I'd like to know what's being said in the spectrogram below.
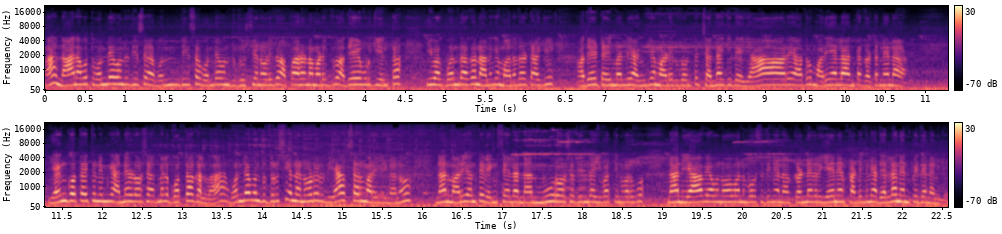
ಹಾಂ ನಾನು ಅವತ್ತು ಒಂದೇ ಒಂದು ದಿವಸ ಒಂದು ದಿವಸ ಒಂದೇ ಒಂದು ದೃಶ್ಯ ನೋಡಿದ್ರು ಅಪಹರಣ ಮಾಡಿದ್ದು ಅದೇ ಹುಡುಗಿ ಅಂತ ಇವಾಗ ಬಂದಾಗ ನನಗೆ ಮನದಟ್ಟಾಗಿ ಅದೇ ಟೈಮಲ್ಲಿ ಹಂಗೆ ಮಾಡಿರೋದು ಅಂತ ಚೆನ್ನಾಗಿದೆ. ಯಾರೇ ಆದರೂ ಮರೆಯಲ್ಲ ಅಂತ ಘಟನೆನ. ಹೆಂಗೆ ಗೊತ್ತಾಯಿತು ನಿಮಗೆ? ಹನ್ನೆರಡು ವರ್ಷ ಆದಮೇಲೆ ಗೊತ್ತಾಗಲ್ವಾ? ಒಂದೇ ಒಂದು ದೃಶ್ಯನ ನೋಡಿರೋದು ಯಾಕೆ ಸರ್ ಮರೀಲಿ ನಾನು? ನಾನು ಮರೆಯುವಂತೆ ವ್ಯಂಗ್ಸೆ ಇಲ್ಲ. ನಾನು ಮೂರು ವರ್ಷದಿಂದ ಇವತ್ತಿನವರೆಗೂ ನಾನು ಯಾವ್ಯಾವ ನೋವು ಅನುಭವಿಸಿದ್ದೀನಿ, ನಾನು ಕಣ್ಣೆದ್ರೆ ಏನೇನು ಕಂಡಿದ್ದೀನಿ ಅದೆಲ್ಲ ನೆನಪಿದೆ ನನಗೆ.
